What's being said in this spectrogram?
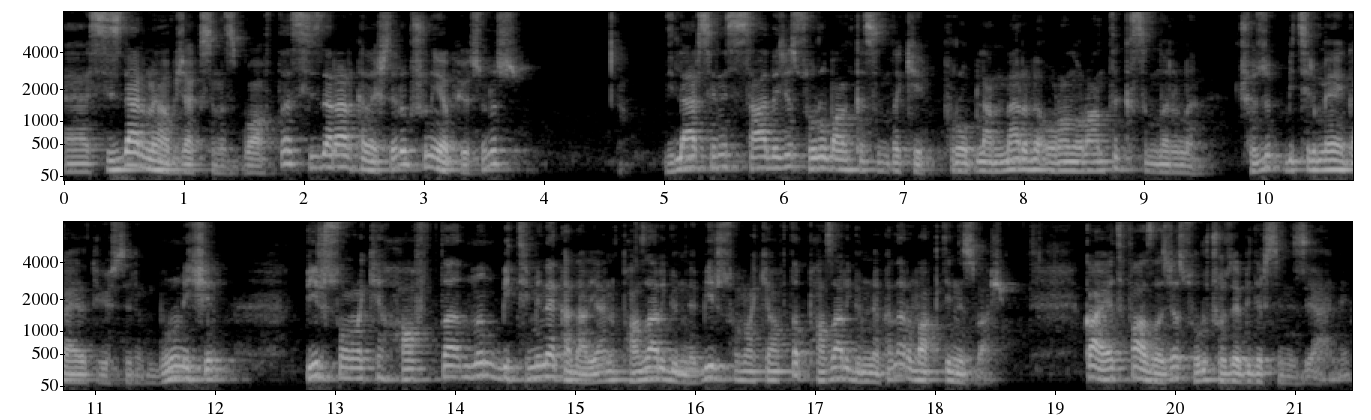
Ee, sizler ne yapacaksınız bu hafta? Sizler arkadaşlarım şunu yapıyorsunuz. Dilerseniz sadece soru bankasındaki problemler ve oran orantı kısımlarını çözüp bitirmeye gayret gösterin. Bunun için bir sonraki haftanın bitimine kadar yani pazar gününe bir sonraki hafta pazar gününe kadar vaktiniz var. Gayet fazlaca soru çözebilirsiniz yani.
